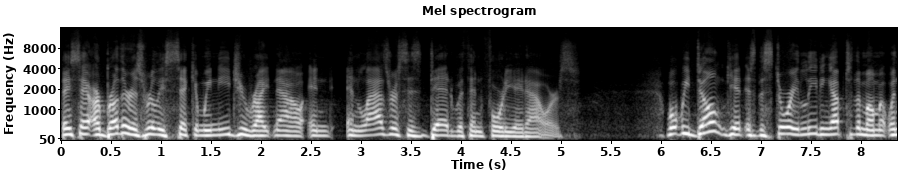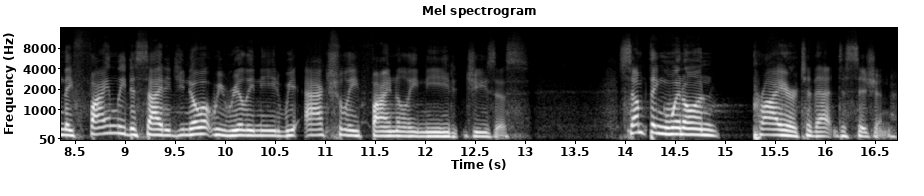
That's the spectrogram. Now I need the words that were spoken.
they say, Our brother is really sick and we need you right now. And, and Lazarus is dead within 48 hours. What we don't get is the story leading up to the moment when they finally decided, you know what we really need? We actually finally need Jesus. Something went on prior to that decision.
